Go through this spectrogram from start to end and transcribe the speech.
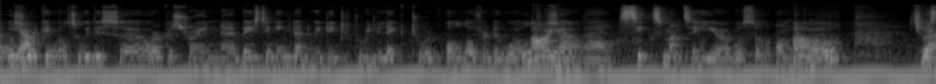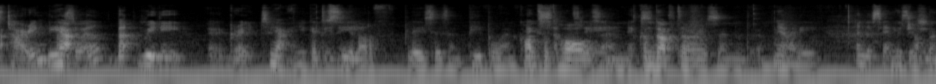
I was Yeah. working also with this uh, orchestra in uh, based in England. We did really like tour all over the world. Oh so yeah! Wow. six months a year was on the Oh. go. It was Yeah. tiring as well, but really uh, great. Yeah, you get to see a lot of places and people and concert Exactly, halls and exactly. conductors and, and Yeah. many. And the same with chamber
